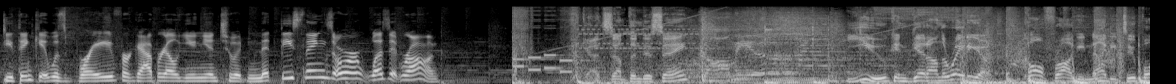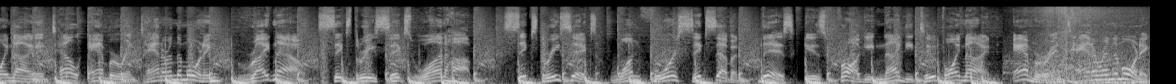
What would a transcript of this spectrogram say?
Do you think it was brave for Gabrielle Union to admit these things, or was it wrong? Got something to say? You can get on the radio. Call Froggy 92.9 and tell Amber and Tanner in the morning right now. 636 1 Hop. 636 1467. This is Froggy 92.9. Amber and Tanner in the morning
